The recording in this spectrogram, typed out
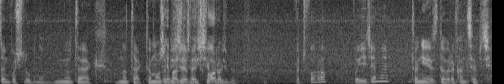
Razem poślubnym. No tak, no tak, to może Chyba, być że we rzeczywiście czworo. We czworo? Pojedziemy? To nie jest dobra koncepcja.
